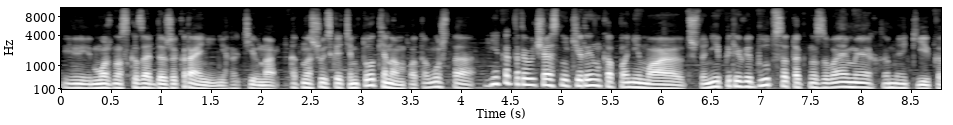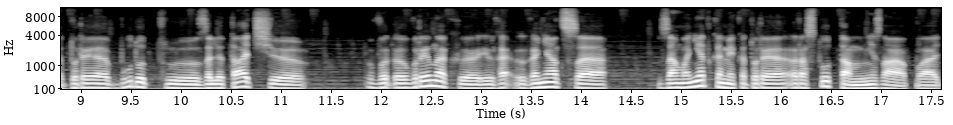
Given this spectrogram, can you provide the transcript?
и можно сказать даже крайне негативно отношусь к этим токенам, потому что некоторые участники рынка понимают, что не переведутся так называемые хомяки, которые будут э, залетать э, в, в рынок, гоняться за монетками, которые растут там, не знаю, по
